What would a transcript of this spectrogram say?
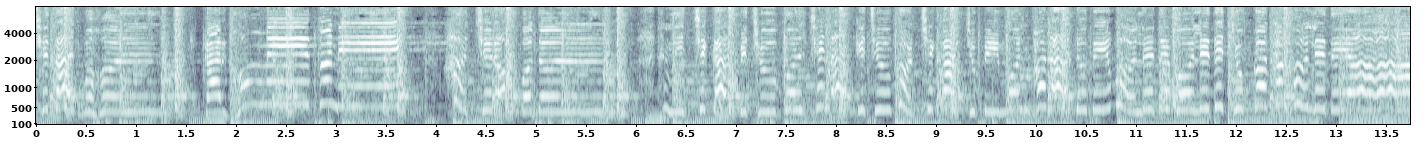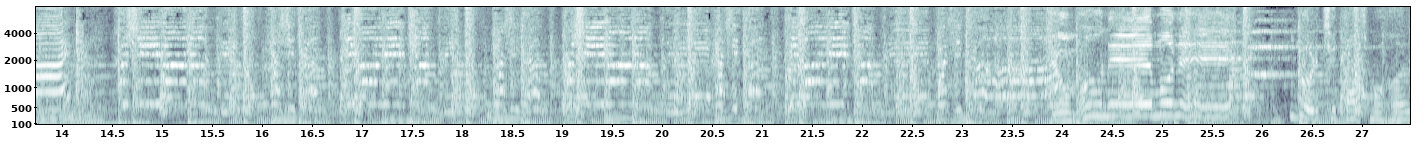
গড়ছে তাজমহল। কার ঘুমে কোণে হচ্ছে রং বদল নিচ্ছে কার পিছু বলছে না কিছু করছে কার চুপি? মন ভরা ডুবি বলে দে বলে দে, চুপ কথা বলে দে চল কেউ মনে মনে গড়ছে তাজমহল।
